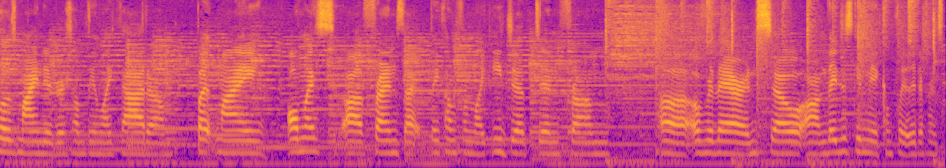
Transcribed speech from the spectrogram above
closed-minded or something like that. Um, but my all my uh, friends that they come from like Egypt and from uh, over there, and so um, they just give me a completely different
